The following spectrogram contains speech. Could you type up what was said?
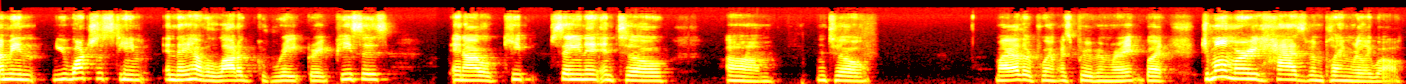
I mean, you watch this team and they have a lot of great, great pieces. And I will keep saying it until um until my other point was proven right. But Jamal Murray has been playing really well,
